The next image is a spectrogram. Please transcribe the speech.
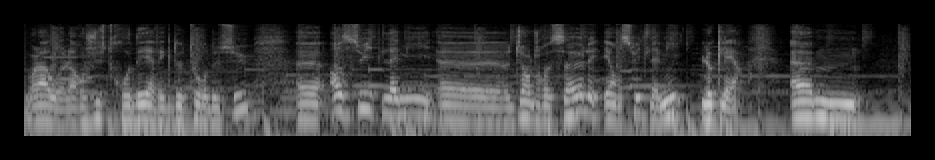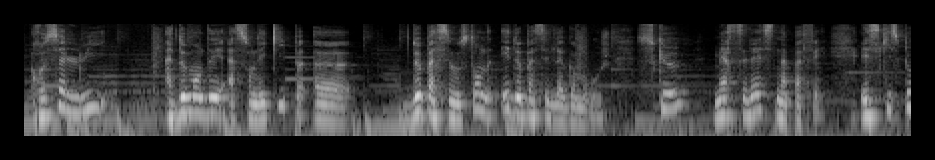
voilà, ou alors juste rodée avec deux tours dessus. ensuite l'ami George Russell et ensuite l'ami Leclerc. Russell, lui, a demandé à son équipe de passer au stand et de passer de la gomme rouge. Ce que Mercedes n'a pas fait. Et ce qui se peut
